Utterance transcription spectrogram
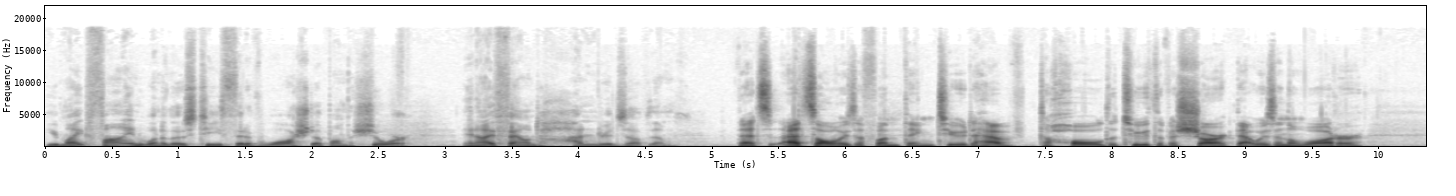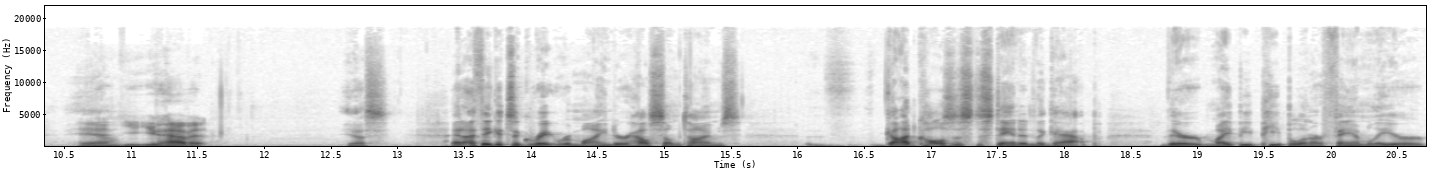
you might find one of those teeth that have washed up on the shore. And I've found hundreds of them. That's that's always a fun thing too to have to hold the tooth of a shark that was in the water, and Yeah. you, you have it. Yes. And I think it's a great reminder how sometimes God calls us to stand in the gap. There might be people in our family or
